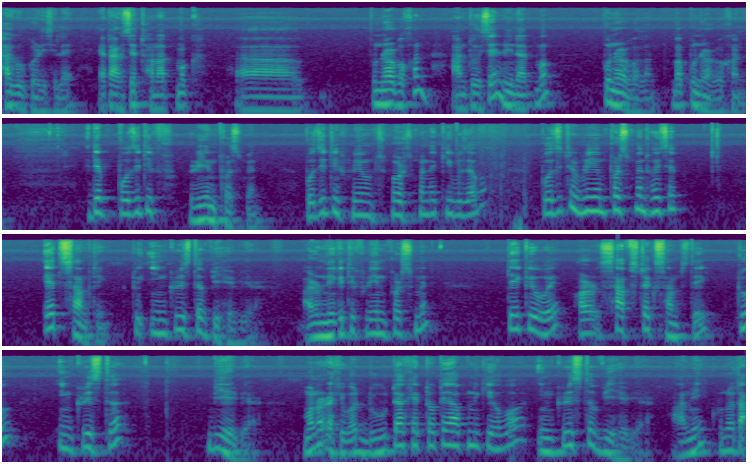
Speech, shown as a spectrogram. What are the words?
ভাগো কৰিছিলে। এটা হৈছে ধনাত্মক পুনৰ্বসন আনটো হৈছে ঋণাত্মক পুনৰ্বলন বা পুনৰ্বসন। এতিয়া পজিটিভ ৰিএনফৰ্চমেণ্ট পজিটিভ ৰিএনফৰ্চমেণ্টে কি বুজাব? পজিটিভ ৰিএনফৰ্চমেণ্ট হৈছে add something to increase the behaviour আৰু negative reinforcement take away or ছাবষ্টেক something to increase the behaviour মনত ৰাখিব দুটা ক্ষেত্ৰতে আপুনি কি হ'ব? ইনক্ৰিজ দ্য বিহেভিয়াৰ আমি কোনো এটা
